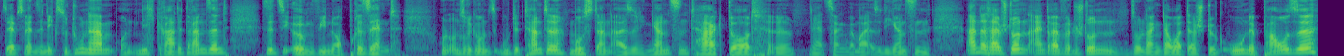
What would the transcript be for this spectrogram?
Selbst wenn sie nichts zu tun haben und nicht gerade dran sind, sind sie irgendwie noch präsent. Und unsere gute Tante muss dann also den ganzen Tag dort, äh, jetzt sagen wir mal, also die ganzen anderthalb Stunden, ein, dreiviertel Stunden, so lang dauert das Stück ohne Pause,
